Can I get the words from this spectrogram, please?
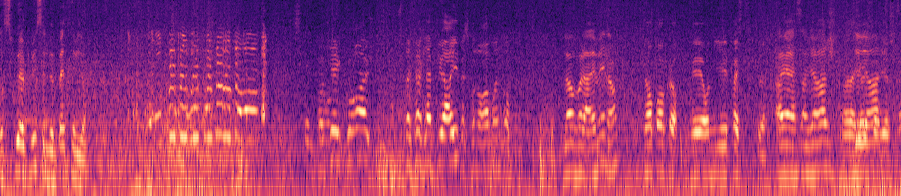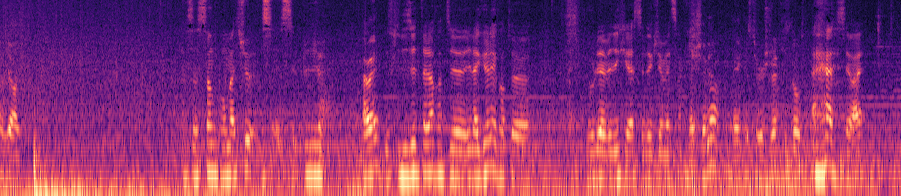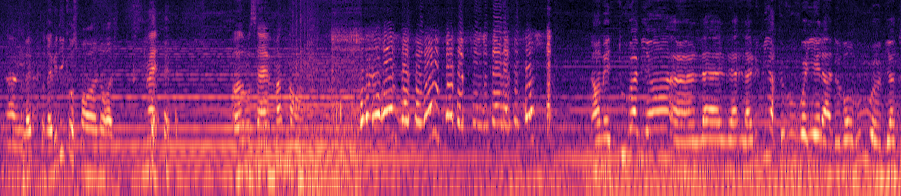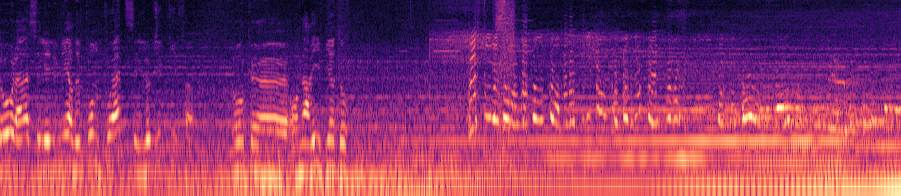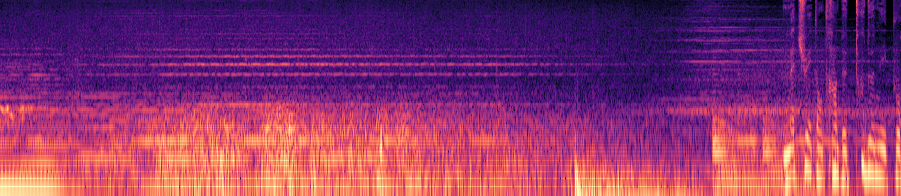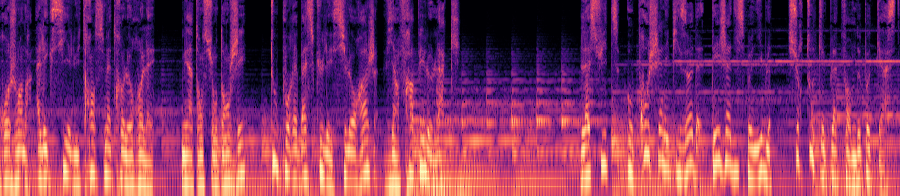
Et sous la pluie, ça ne doit pas être évident. Ok, courage. Je préfère que la pluie arrive parce qu'on aura moins de vent. Là, on va l'arriver, non? Non, pas encore, mais on y est presque. tu vois. Ah, ouais, c'est un virage. Voilà, il un virages. virage- un virage. Ah, Ça sent que pour Mathieu, c'est le plus dur. Ah ouais? C'est ce qu'il disait tout à l'heure quand euh, il a gueulé, quand euh, vous lui avez dit qu'il restait 2 km 5. Bah, je sais bien, mais qu'est-ce que tu veux que je te dise d'autre? C'est vrai. on, a- on avait dit qu'on se prend un orage. Ouais. Ça arrive maintenant. Pour l'orage, bah, ça va ou pas? Parce qu'il est quand même assez proche. Non mais tout va bien, euh, la, lumière que vous voyez là devant vous euh, bientôt là, c'est les lumières de Pont de Poite, c'est l'objectif. Donc euh, on arrive bientôt. Mathieu est en train de tout donner pour rejoindre Alexis et lui transmettre le relais. Mais attention, danger, tout pourrait basculer si l'orage vient frapper le lac. La suite au prochain épisode déjà disponible sur toutes les plateformes de podcast.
